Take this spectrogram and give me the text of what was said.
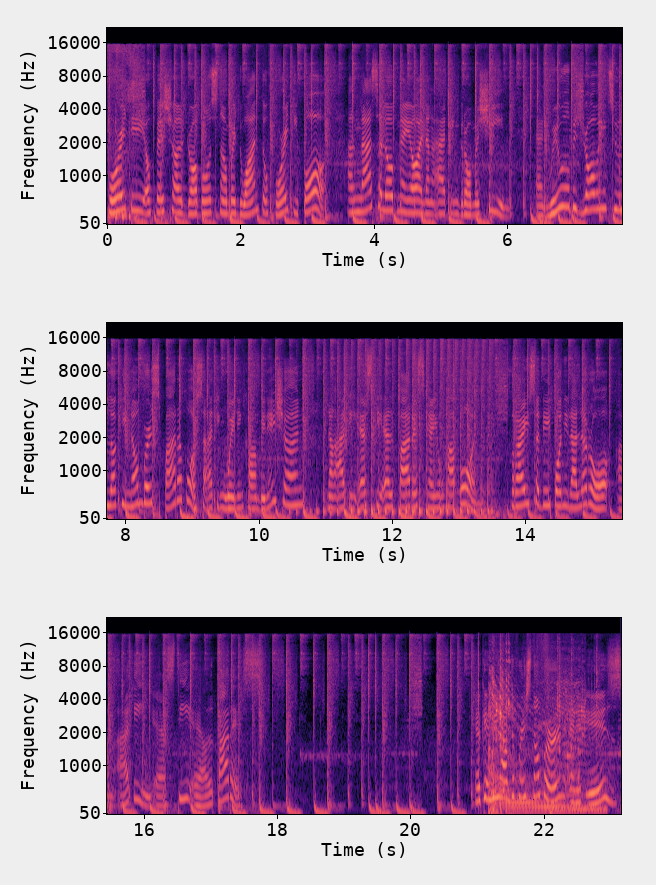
Forty official draw balls numbered 1 to 40 po ang nasa loob ngayon ng ating draw machine. And we will be drawing two lucky numbers para po sa ating winning combination ng ating STL Pares ngayong hapon. Thrice a day po nilalaro ang ating STL Pares. Okay, we have the first number and it is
